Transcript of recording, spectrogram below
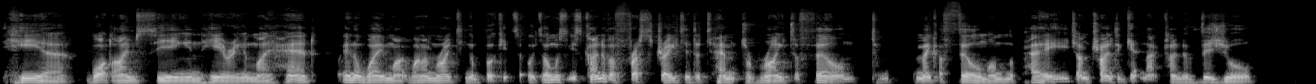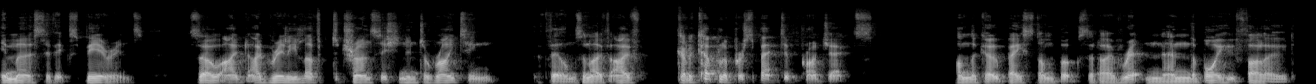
hear what I'm seeing and hearing in my head. In a way, my, when I'm writing a book, it's, it's almost, it's kind of a frustrated attempt to write a film, to make a film on the page. I'm trying to get that kind of visual immersive experience. So I'd, I'd really love to transition into writing films. And I've, I've got a couple of prospective projects on the go based on books that I've written. And The Boy Who Followed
